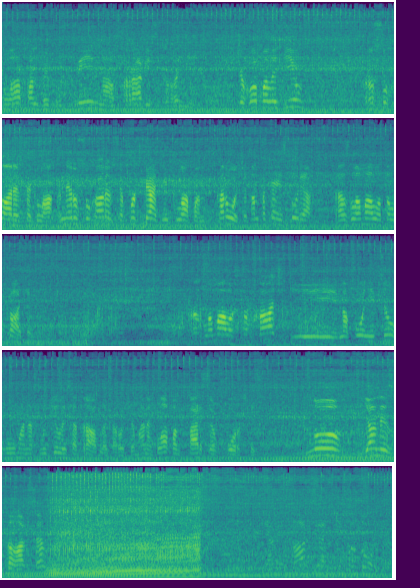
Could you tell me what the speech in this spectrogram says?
клапан випускний на правій стороні. Чого полетів? Розсухарився клапан. Не розсухарився, подп'ятний клапан. Коротше, там така історія розламало толкатель. Розламало штовхач і на фоні цього у мене случилися трабли. Коротше, у мене клапан вперся в поршень. Ну, я не здався. Я не здався і продовжив.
